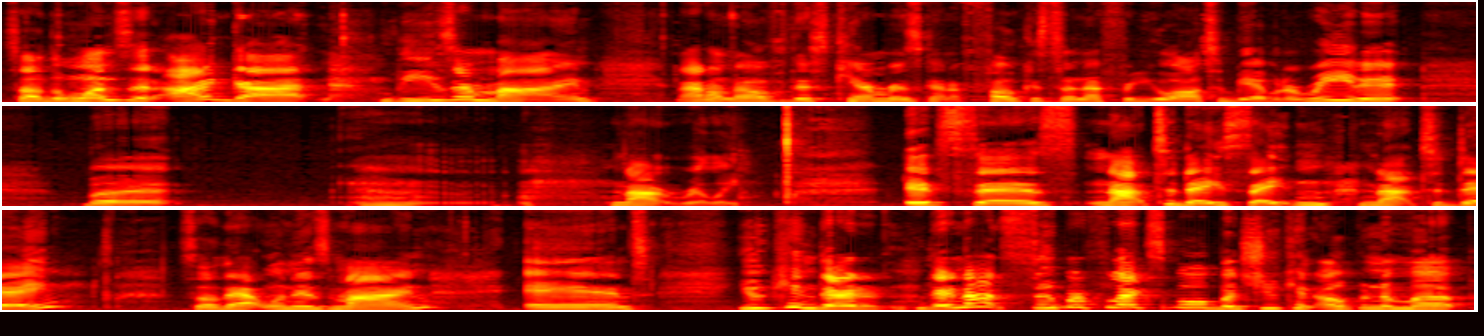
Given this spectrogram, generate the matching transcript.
So the ones that I got, these are mine. I don't know if this camera is going to focus enough for you all to be able to read it but not really. It says, not today, Satan, not today. So that one is mine. And you can, they're, they're not super flexible, but you can open them up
